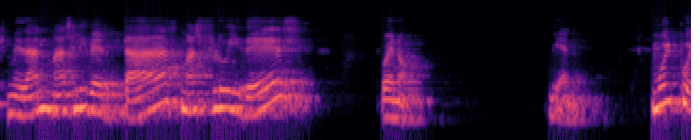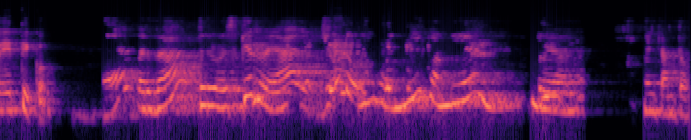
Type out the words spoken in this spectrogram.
que me dan más libertad, más fluidez. Bueno, bien. Muy poético. ¿Eh? ¿Verdad? Pero es que es real. Yo lo vivo en mí también. Real. Me encantó.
